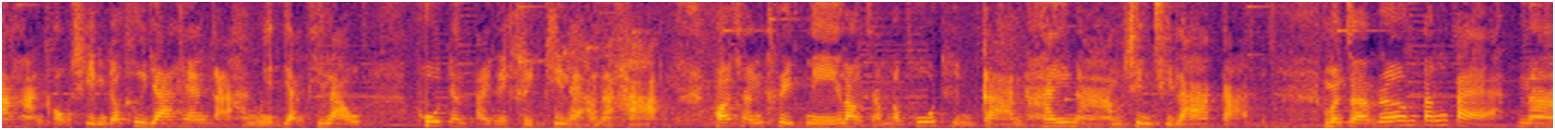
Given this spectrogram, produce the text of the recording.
อาหารของชิ้นก็คือหญ้าแห้งกับอาหารเม็ดอย่างที่เราพูดกันไปในคลิปที่แล้วนะคะ เพราะฉะนั้นคลิปนี้เราจะมาพูดถึงการให้น้ำชินชิล่ากัน มันจะเริ่มตั้งแต่น้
